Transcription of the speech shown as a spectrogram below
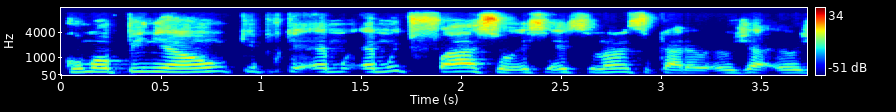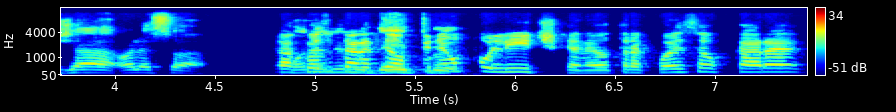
com uma opinião que porque é, é muito fácil esse, esse lance, cara. Eu já, eu já, olha só, uma coisa é o cara ter opinião pro... política, né? Outra coisa é o cara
